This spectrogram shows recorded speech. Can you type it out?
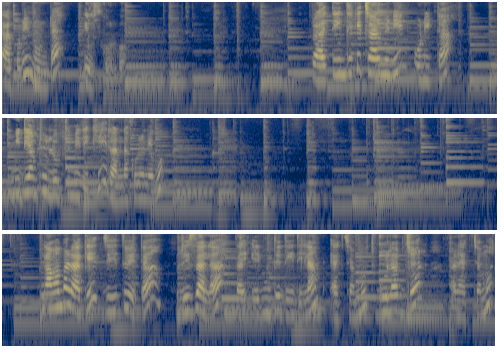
তারপরে নুনটা ইউজ করব। প্রায় তিন থেকে চার মিনিট পনিরটা মিডিয়াম টু লো ফ্লেমে রেখে রান্না করে নেব। নামাবার আগে যেহেতু এটা রেজালা, তাই এর মধ্যে দিয়ে দিলাম এক চামচ গোলাপ জল আর এক চামচ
